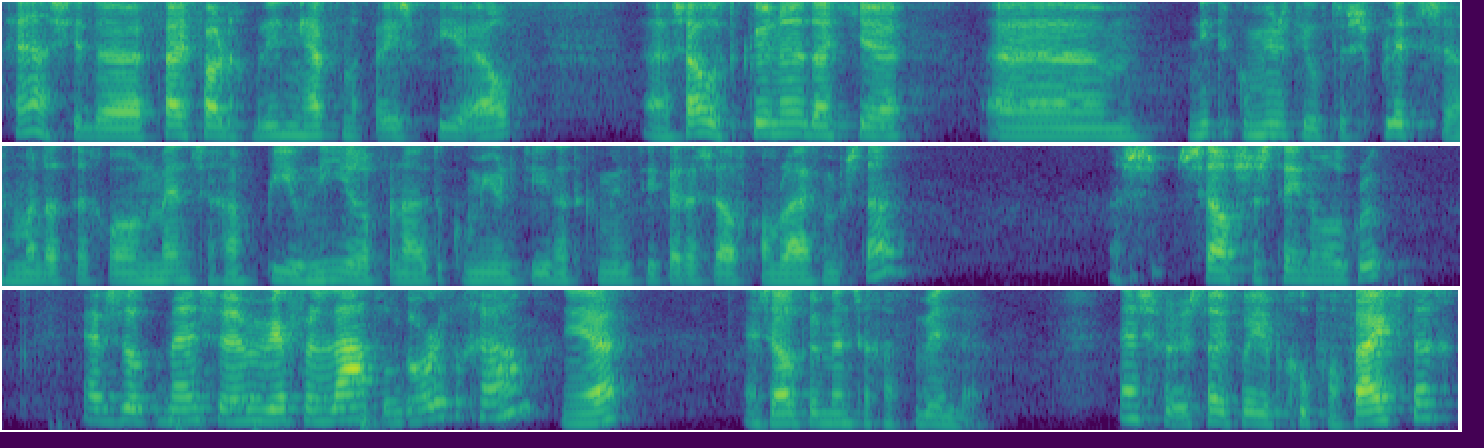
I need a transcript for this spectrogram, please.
hè, als je de vijfvoudige bediening hebt van de Efeze 411, eh, zou het kunnen dat je ehm, niet de community hoeft te splitsen, maar dat er gewoon mensen gaan pionieren vanuit de community en dat de community verder zelf kan blijven bestaan? Een self-sustainable group. Ja, dus dat mensen hem weer verlaten om door te gaan. Ja. En zelf weer mensen gaan verbinden. En stel je voor je hebt een groep van 50.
